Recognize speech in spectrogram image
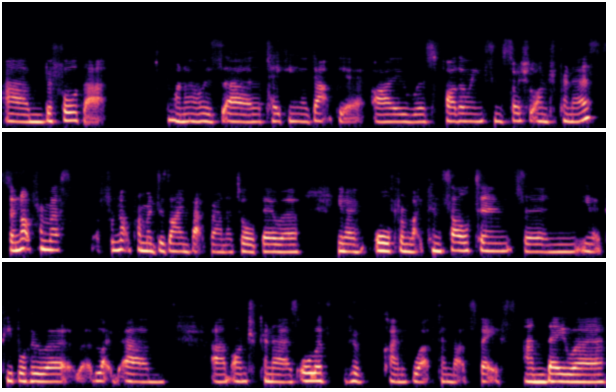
um, before that, when I was uh, taking a gap year, I was following some social entrepreneurs. So not from us, from not from a design background at all. They were, you know, all from like consultants and you know people who are like um, um, entrepreneurs, all of who've kind of worked in that space, and they were.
